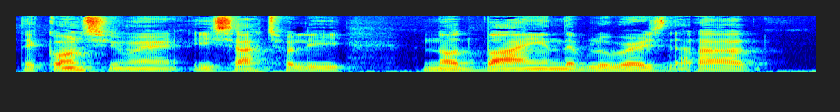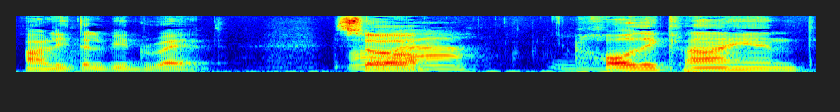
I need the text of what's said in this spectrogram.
the consumer is actually not buying the blueberries that are a little bit red oh, So oh, wow. how the client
